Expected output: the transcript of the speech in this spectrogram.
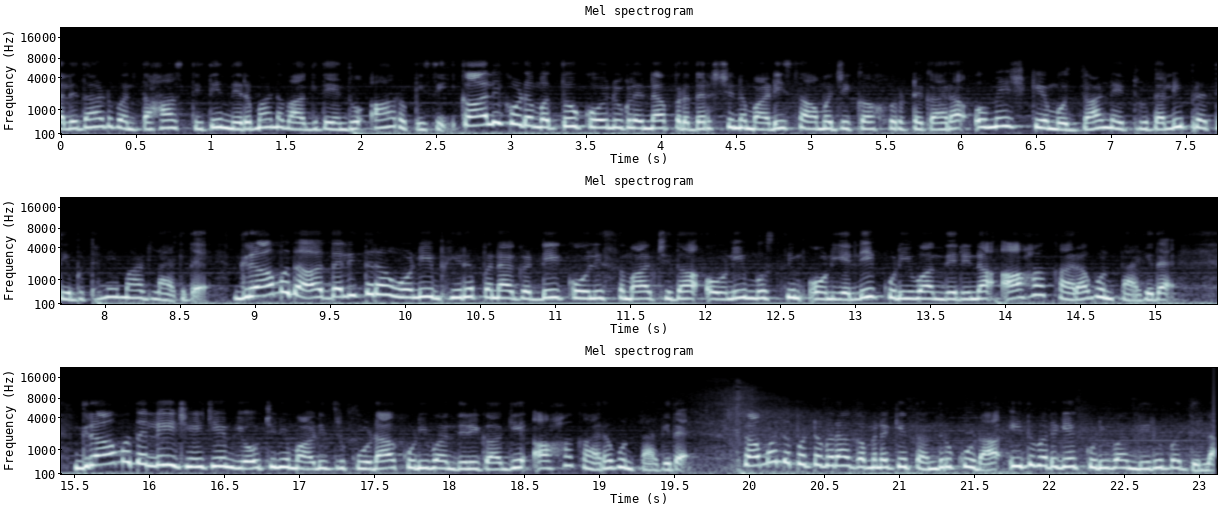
ಅಲೆದಾಡುವಂತಹ ಸ್ಥಿತಿ ನಿರ್ಮಾಣವಾಗಿದೆ ಎಂದು ಆರೋಪಿಸಿ ಕಾಲಿಕೋಡ ಮತ್ತು ಕೋಲುಗಳನ್ನು ಪ್ರದರ್ಶನ ಮಾಡಿ ಸಾಮಾಜಿಕ ಹೋರಾಟಗಾರ ಉಮೇಶ್ ಕೆ ಮುದ್ನಾಳ್ ನೇತೃತ್ವದಲ್ಲಿ ಪ್ರತಿಭಟನೆ ಮಾಡಲಾಗಿದೆ. ಗ್ರಾಮದ ದಲಿತರ ಓಣಿ ಭೀರಪ್ಪನಗಡ್ಡಿ ಕೋಲಿ ಸಮಾಜದ ಓಣಿ ಮುಸ್ಲಿಂ ಓಣಿಯಲ್ಲಿ ಕುಡಿಯುವ ನೀರಿನ ಆಹಾಕಾರ ಉಂಟಾಗಿದೆ. ಗ್ರಾಮದಲ್ಲಿ ಜೆಜೆಎಂ ಯೋಜನೆ ಮಾಡಿದ್ರೂ ಕೂಡ ಕುಡಿಯುವ ನೀರಿಗಾಗಿ ಆಹಾಕಾರ ಉಂಟಾಗಿದೆ. ಸಂಬಂಧಪಟ್ಟವರ ಗಮನಕ್ಕೆ ತಂದರೂ ಕೂಡ ಇದುವರೆಗೆ ಕುಡಿಯುವ ನೀರು ಬಂದಿಲ್ಲ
